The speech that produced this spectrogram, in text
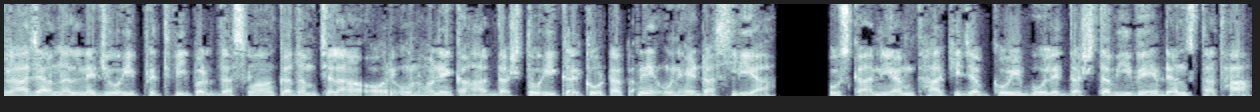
राजा नल ने जो ही पृथ्वी पर दसवां कदम चला और उन्होंने कहा दश तो ही करकोटक ने उन्हें डस लिया। उसका नियम था कि जब कोई बोले दश तभी वे डंसता था।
